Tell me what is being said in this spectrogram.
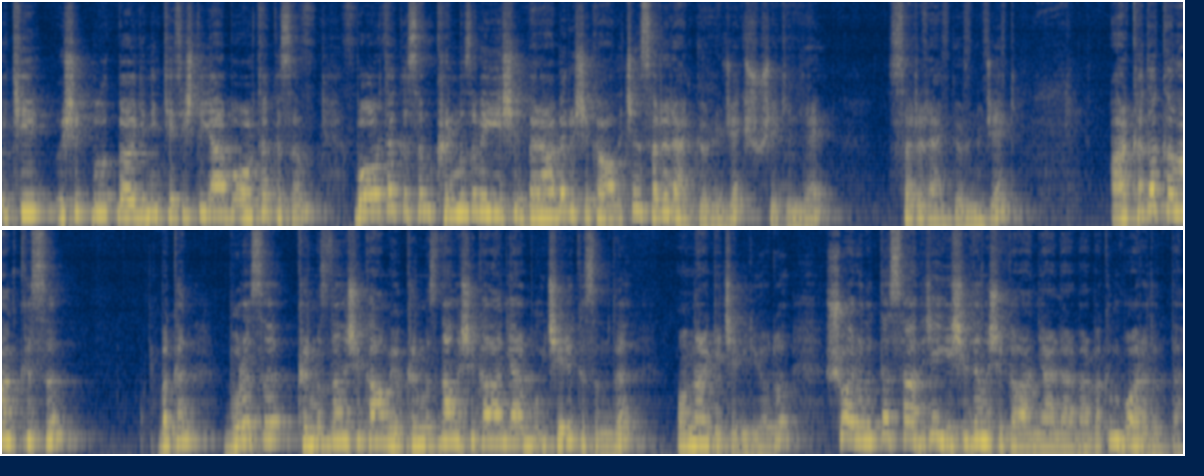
iki ışık bulut bölgenin kesiştiği yer bu orta kısım. Bu orta kısım kırmızı ve yeşil beraber ışık aldığı için sarı renk görünecek şu şekilde. Sarı renk görünecek. Arkada kalan kısım bakın burası kırmızıdan ışık almıyor. Kırmızıdan ışık alan yer bu içeri kısımdı. Onlar geçebiliyordu. Şu aralıkta sadece yeşilden ışık alan yerler var. Bakın bu aralıkta.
